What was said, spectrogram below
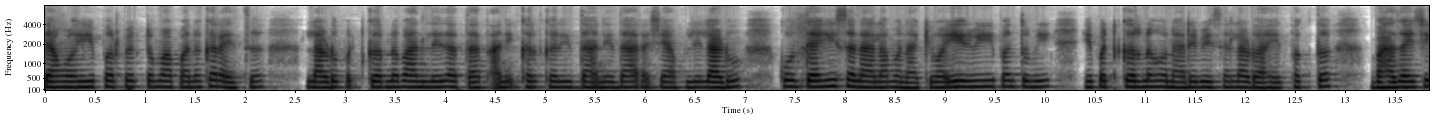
त्यामुळे हे परफेक्ट मापानं करायचं. लाडू पटकन बांधले जातात आणि खरखरीत दाणेदार असे आपले लाडू कोणत्याही सणाला म्हणा किंवा एरवी पण तुम्ही हे पटकन होणारे बेसन लाडू आहेत. फक्त भाजायचे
